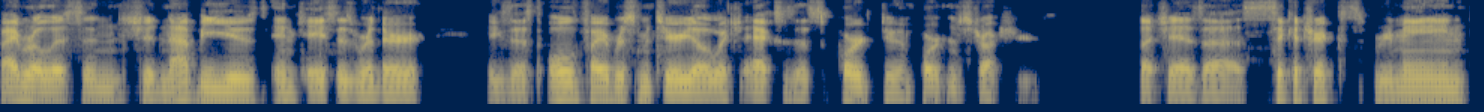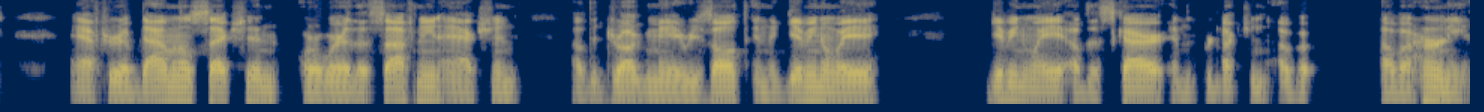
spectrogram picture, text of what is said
Fibrolysin should not be used in cases where there exists old fibrous material which acts as a support to important structures, such as uh, a cicatrix remaining after abdominal section or where the softening action of the drug may result in the giving away giving way of the scar and the production of a, of a hernia.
